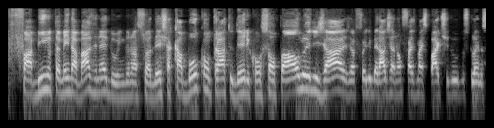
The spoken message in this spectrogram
Fabinho também da base, né, do indo na sua deixa, acabou o contrato dele com o São Paulo, ele já já foi liberado, já não faz mais parte do- dos planos.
